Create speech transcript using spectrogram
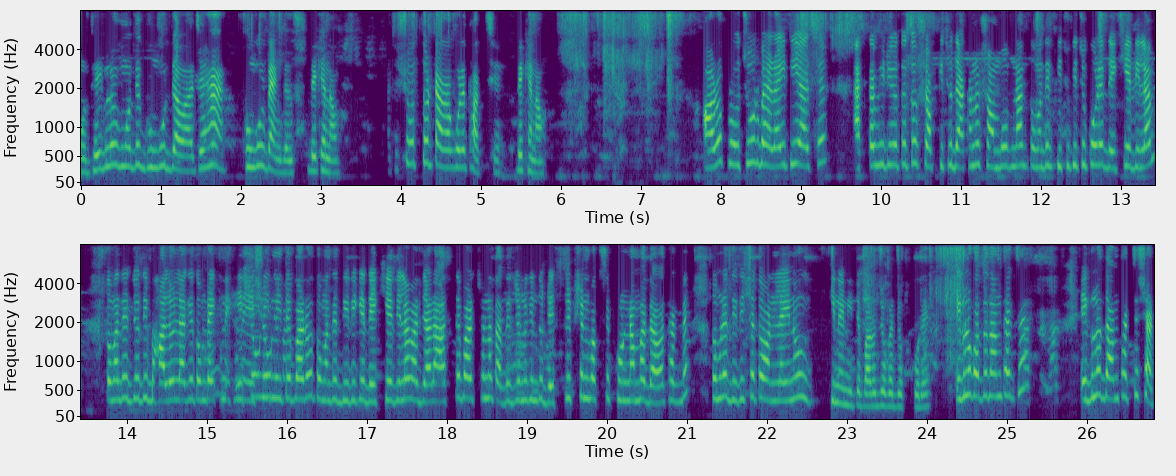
মধ্যে। এগুলোর মধ্যে ঘুঙ্গুর দেওয়া আছে হ্যাঁ? ঘুঙ্গুর ব্যাঙ্গেলস দেখে নাও। আচ্ছা সত্তর টাকা করে থাকছে দেখে নাও। আরও প্রচুর ভ্যারাইটি আছে। একটা ভিডিওতে তো সবকিছু দেখানো সম্ভব না। তোমাদের কিছু কিছু করে দেখিয়ে দিলাম। তোমাদের যদি ভালো লাগে তোমরা এখানে এসেও নিতে পারো। তোমাদের দিদিকে দেখিয়ে দিলাম। আর যারা আসতে পারছ না তাদের জন্য কিন্তু ডেসক্রিপশন বক্সে ফোন নাম্বার দেওয়া থাকবে। তোমরা দিদির সাথে অনলাইনেও কিনে নিতে পারো যোগাযোগ করে। এগুলো কত দাম থাকছে? এগুলোর দাম থাকছে ষাট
